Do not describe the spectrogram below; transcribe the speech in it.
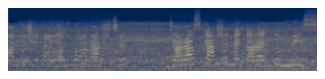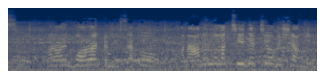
মানুষ এখানে গণভবনে আসছে। যারা আজকে আসেন নাই, তারা একদম মিস মানে অনেক বড় একটা মিস এত মানে আনন্দ লাগছে, ঈদের চেয়েও বেশি আনন্দ।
